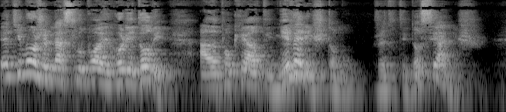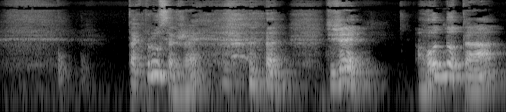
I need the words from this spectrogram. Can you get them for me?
Ja ti môžem nasľubovať hory doly, ale pokiaľ ty neveríš tomu, že to ty dosiahneš, tak prúser, že? Čiže hodnota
